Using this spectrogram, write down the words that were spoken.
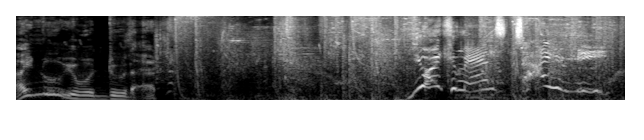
I knew you would do that. Your commands tire me!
